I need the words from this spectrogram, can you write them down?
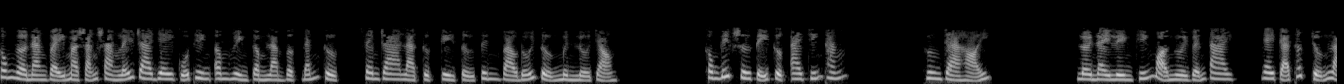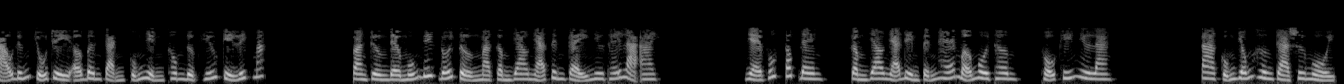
Không ngờ nàng vậy mà sẵn sàng lấy ra dây của thiên âm huyền cầm làm vật đánh cược, xem ra là cực kỳ tự tin vào đối tượng mình lựa chọn. Không biết sư tỷ cực ai chiến thắng? Hương Trà hỏi. Lời này liền khiến mọi người vểnh tai, ngay cả thất trưởng lão đứng chủ trì ở bên cạnh cũng nhịn không được hiếu kỳ liếc mắt. Toàn trường đều muốn biết đối tượng mà cầm dao nhã tin cậy như thế là ai. Nhẹ vuốt tóc đen, cầm dao nhã điềm tĩnh hé mở môi thơm, thổ khí như lan. Ta cũng giống hương trà sư muội,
